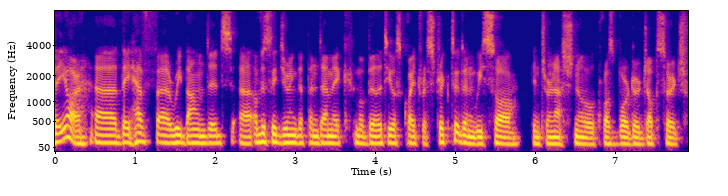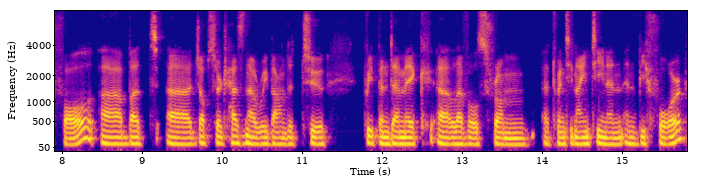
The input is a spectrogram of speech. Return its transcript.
They are. Uh, they have uh, rebounded. Uh, obviously, during the pandemic, mobility was quite restricted, and we saw international cross-border job search fall. Uh, but uh, job search has now rebounded to pre-pandemic uh, levels from uh, 2019 and, and before.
